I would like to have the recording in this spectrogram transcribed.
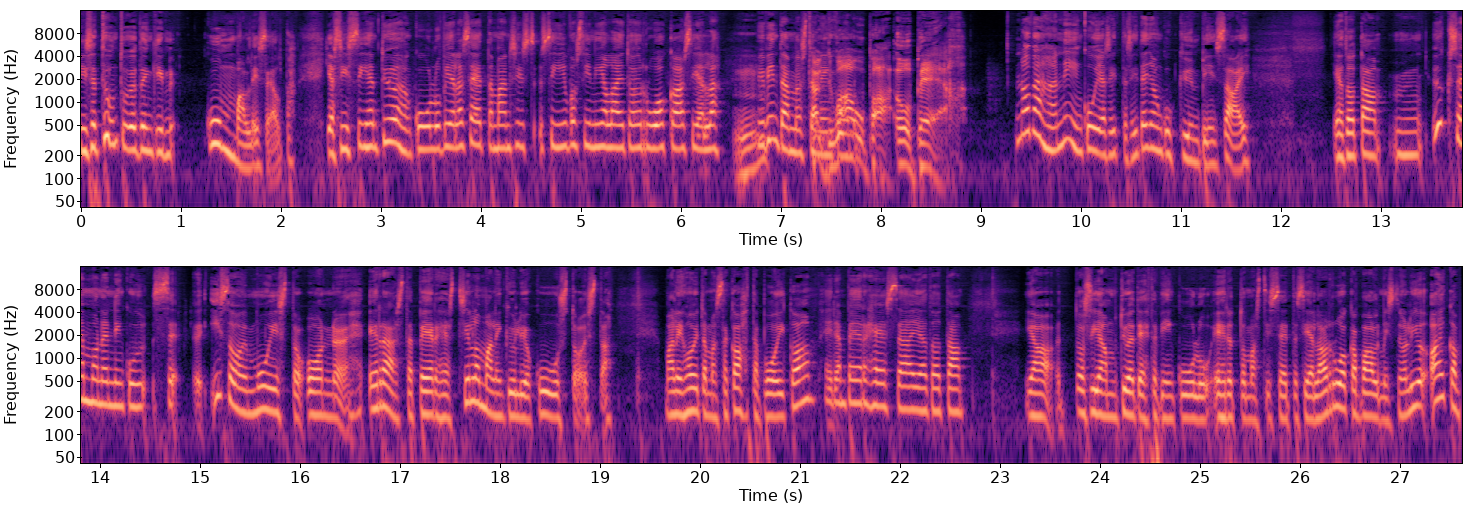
niin se tuntuu jotenkin kummalliselta. Ja siis siihen työhön kuuluu vielä se, että mä siis siivosin ja laitoin ruokaa siellä. Mm. Hyvin tämmöistä niin kuin, au pair. No vähän niin kuin, ja sitten siitä jonkun kympin sai. Ja tota, mm, yksi semmoinen niin kuin se isoin muisto on eräästä perheestä. Silloin mä olin kyllä jo 16. Mä olin hoitamassa kahta poikaa heidän perheessään ja tota, ja tosiaan mun työtehtäviin kuuluu ehdottomasti se, että siellä on ruoka valmis. Ne oli jo aika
